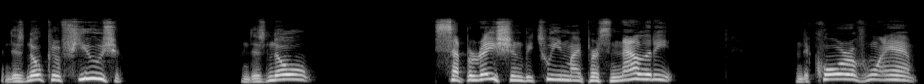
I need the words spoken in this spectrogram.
and there's no confusion and there's no separation between my personality and the core of who I am.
